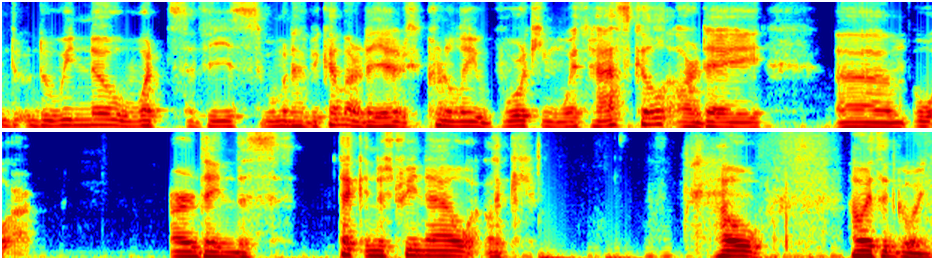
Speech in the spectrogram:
do, do we know what these women have become? Are they currently working with Haskell? Are they, um, or are they in this tech industry now? Like, how how is it going?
